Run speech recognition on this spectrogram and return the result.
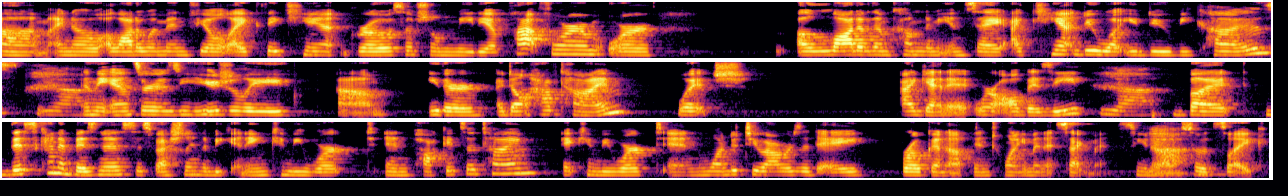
Um, I know a lot of women feel like they can't grow a social media platform, or a lot of them come to me and say, I can't do what you do because. Yeah. And the answer is usually um, either I don't have time, which I get it, we're all busy, yeah. but this kind of business, especially in the beginning, can be worked in pockets of time. It can be worked in one to two hours a day, broken up in 20 minute segments, you know? Yeah. So it's like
